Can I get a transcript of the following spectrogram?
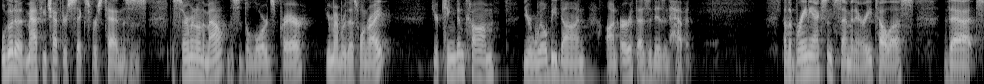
We'll go to Matthew chapter 6 verse 10. This is the Sermon on the Mount. This is the Lord's prayer. You remember this one, right? Your kingdom come, your will be done on earth as it is in heaven. Now the brainiacs in seminary tell us that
